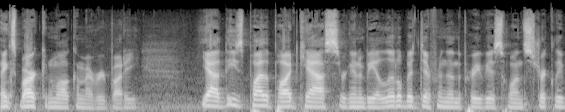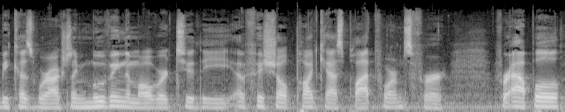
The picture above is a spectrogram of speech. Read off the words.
Thanks, Mark, and welcome everybody. Yeah, these pilot podcasts are going to be a little bit different than the previous ones, strictly because we're actually moving them over to the official podcast platforms for for Apple,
